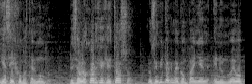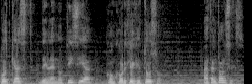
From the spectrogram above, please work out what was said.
Y así es como está el mundo. Les habló Jorge Gestoso. Los invito a que me acompañen en un nuevo podcast de la noticia con Jorge Gestoso. Hasta entonces.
